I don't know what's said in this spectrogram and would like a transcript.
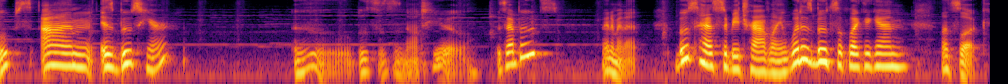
Oops. Um, is Boots here? Ooh, Boots is not here. Is that Boots? Wait a minute. Boots has to be traveling. What does Boots look like again? Let's look.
